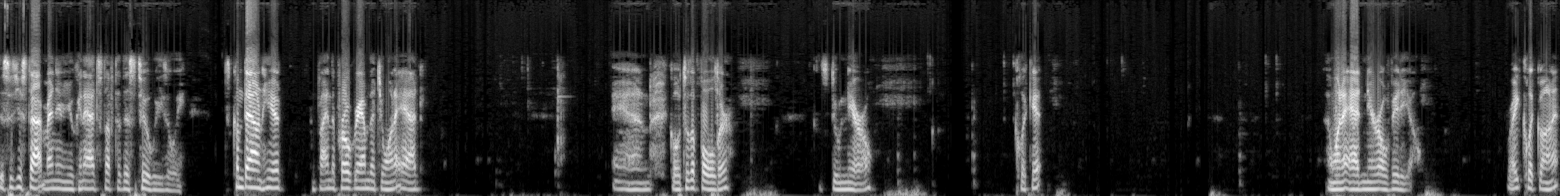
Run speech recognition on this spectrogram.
this is your start menu and you can add stuff to this too easily. Just come down here and find the program that you want to add and go to the folder. Let's do Nero. Click it. I want to add Nero video. Right click on it.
